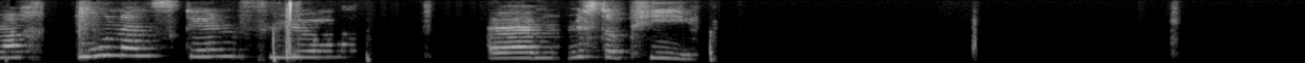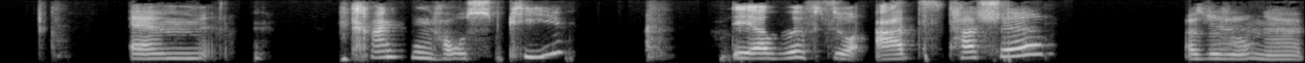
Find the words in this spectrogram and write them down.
Mach du einen Skin für ähm, Mr. P. Ähm, Krankenhaus Pi. Der wirft so Arzttasche. Also so eine.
